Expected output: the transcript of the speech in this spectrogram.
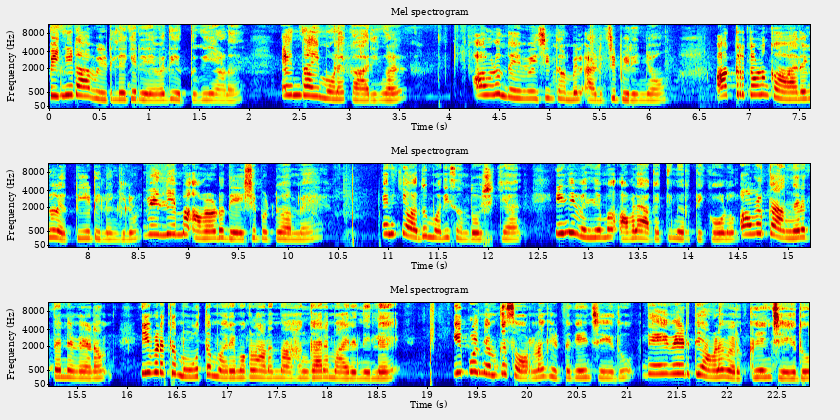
പിന്നീട് ആ വീട്ടിലേക്ക് രേവതി എത്തുകയാണ്. എന്തായി മോളെ കാര്യങ്ങൾ? അവളും ദേവേശിയും തമ്മിൽ അടിച്ചു പിരിഞ്ഞോ? അത്രത്തോളം കാര്യങ്ങൾ എത്തിയിട്ടില്ലെങ്കിലും വല്യമ്മ അവളോട് ദേഷ്യപ്പെട്ടു അമ്മേ. എനിക്ക് അത് മതി സന്തോഷിക്കാൻ. ഇനി വല്യമ്മ അവളെ അകറ്റി നിർത്തിക്കോളും. അവൾക്ക് അങ്ങനെ തന്നെ വേണം. ഇവിടുത്തെ മൂത്ത മരുമകളാണെന്ന അഹങ്കാരമായിരുന്നില്ലേ? ഇപ്പോൾ നമുക്ക് സ്വർണം കിട്ടുകയും ചെയ്തു. ദേവേടുത്തി അവളെ വെറുക്കുകയും ചെയ്തു.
